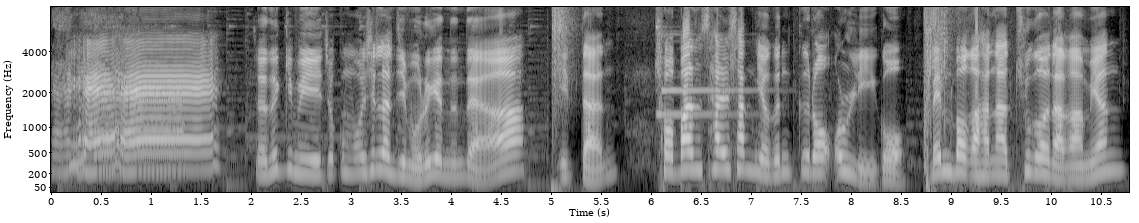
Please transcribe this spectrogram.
자 느낌이 조금 오실란지 모르겠는데 아, 일단 초반 살상력은 끌어올리고 멤버가 하나 죽어나가면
